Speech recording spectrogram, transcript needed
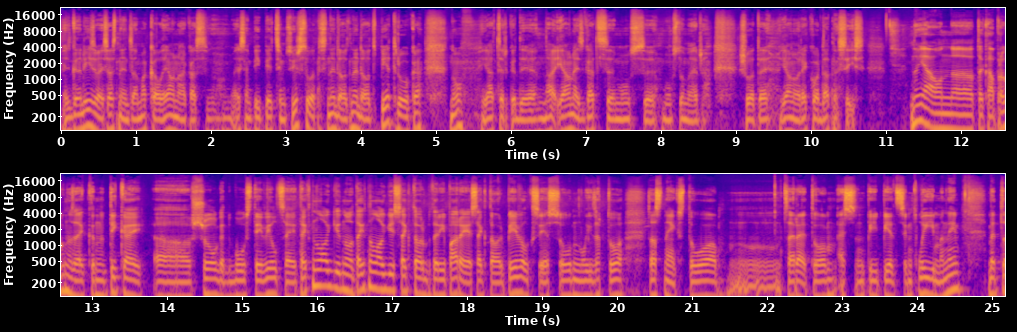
mēs gan arī sasniedzām atkal jaunākās SP 500 virsotnes. Nedaudz, nedaudz pietrūka. Nu, jācer, ka jaunais gads mums, mums tomēr šo jauno rekordu atnesīs. Nu jā, un tā kā prognozēja, ka ne tikai šogad būs tie vilcēji tehnoloģiju, no tehnoloģiju sektora, bet arī pārējie sektori pievilksies un līdz ar to sasniegs to mm, cerēto SP 500 līmeni. Bet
